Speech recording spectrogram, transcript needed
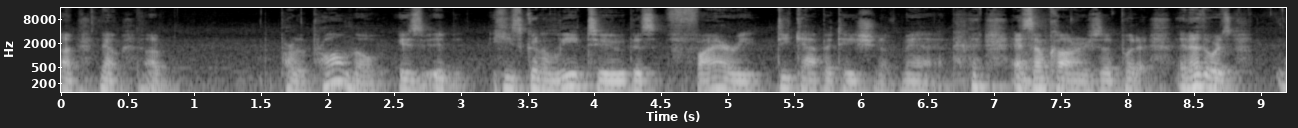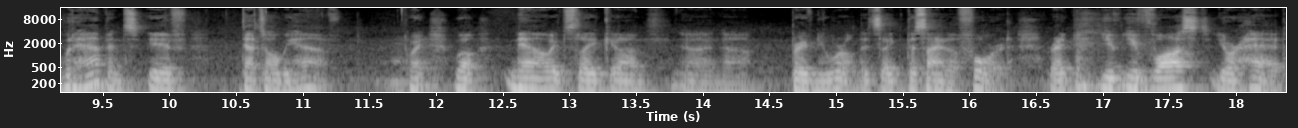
uh, now uh, part of the problem though is it he's going to lead to this fiery decapitation of man as some Mhm. commentators have put it in other words what happens if that's all we have. Right well now it's like um, in, uh, Brave New World. It's like the sign of the Ford, right? You've, you've lost your head.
